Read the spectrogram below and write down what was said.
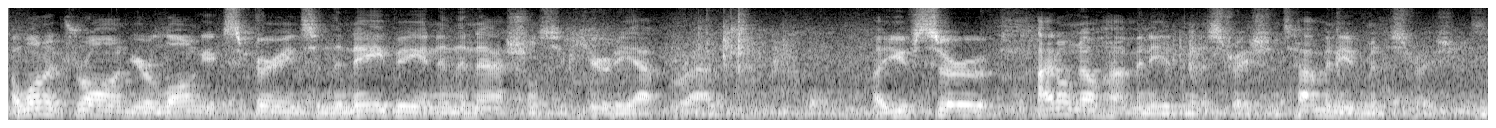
I want to draw on your long experience in the Navy and in the national security apparatus. Uh, you've served, I don't know how many administrations. How many administrations?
